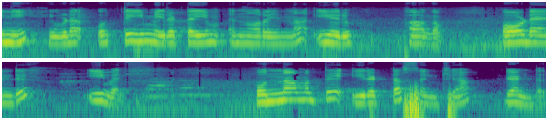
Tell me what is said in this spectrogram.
ഇനി ഇവിടെ ഒറ്റയും ഇരട്ടയും എന്ന് പറയുന്ന ഈ ഒരു ഭാഗം. Odd and even. ഒന്നാമത്തെ ഇരട്ട സംഖ്യ രണ്ട്.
